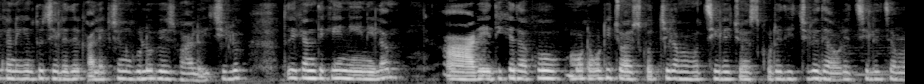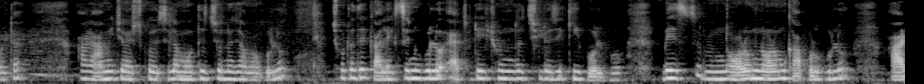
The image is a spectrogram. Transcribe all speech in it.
এখানে কিন্তু ছেলেদের কালেকশনগুলো বেশ ভালোই ছিল। তো এখান থেকেই নিয়ে নিলাম। আর এদিকে দেখো, মোটামুটি চয়েস করছিলাম। আমার ছেলে চয়েস করে দিচ্ছিল দেওয়ারের ছেলের জামাটা। আর আমি চয়েস করেছিলাম ওদের জন্য জামাগুলো। ছোটোদের কালেকশানগুলো এতটাই সুন্দর ছিল যে কি বলব? বেশ নরম নরম কাপড়গুলো আর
